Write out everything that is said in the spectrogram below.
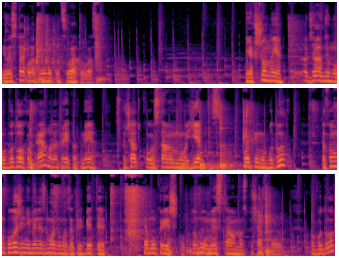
І ось так вона повинна працювати у вас. Якщо ми одягнемо будок окремо, наприклад, ми спочатку ставимо ємкість, потім будок, в такому положенні ми не зможемо закріпити саму кришку. Тому ми ставимо спочатку ободок,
